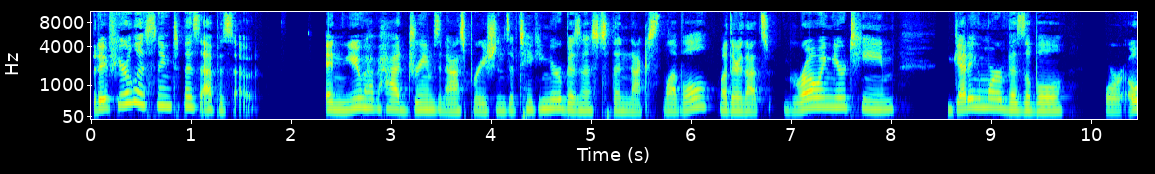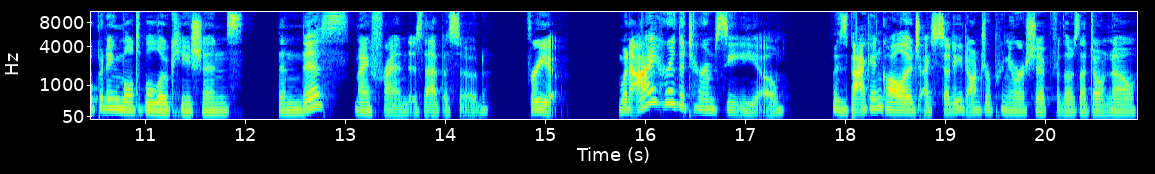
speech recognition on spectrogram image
But if you're listening to this episode and you have had dreams and aspirations of taking your business to the next level, whether that's growing your team, getting more visible, or opening multiple locations, then this, my friend, is the episode for you. When I heard the term CEO, was back in college. I studied entrepreneurship. For those that don't know,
